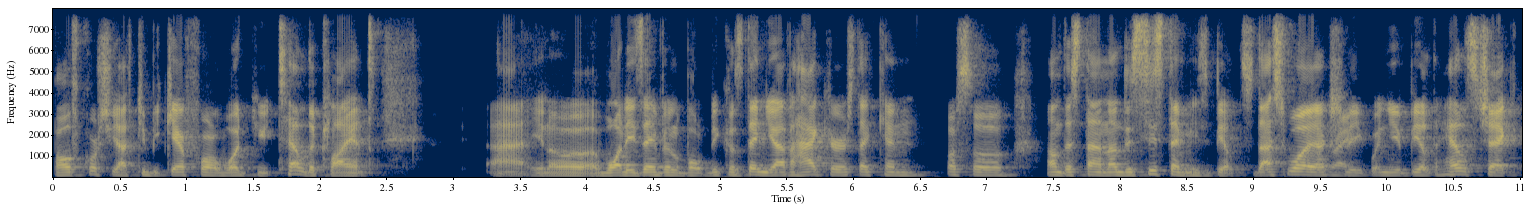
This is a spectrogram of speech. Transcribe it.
But of course, you have to be careful what you tell the client. Uh, you know what is available because then you have hackers that can also understand how the system is built. So that's why actually right. when you build a health check,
